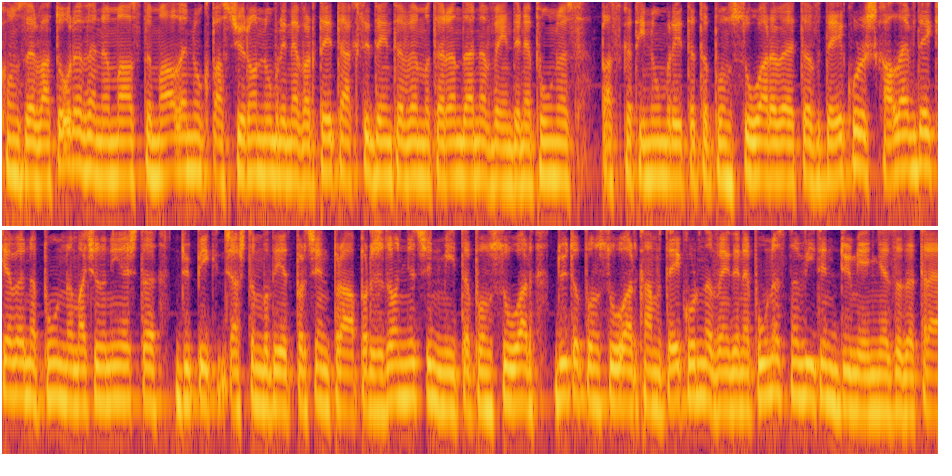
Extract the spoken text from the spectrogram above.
konservatore dhe në masë të madhe nuk pasqyron numrin e vërtetë të aksidenteve më të rënda në vendin e punës. Pas këtij numri të të punësuarëve të vdekur, shkalla e vdekjeve në punë në Maqedoni është dy pikë gjashtëmbëdhjetë për qind, pra për çdo njëqind mijë të punësuar, dy të punësuar kanë vdekur në vendin e punës në vitin dy mijë e njëzet e tre.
